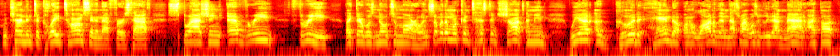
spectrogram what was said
who turned into Klay Thompson in that first half, splashing every three like there was no tomorrow. And some of them were contested shots. I mean, we had a good hand up on a lot of them. That's why I wasn't really that mad. I thought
